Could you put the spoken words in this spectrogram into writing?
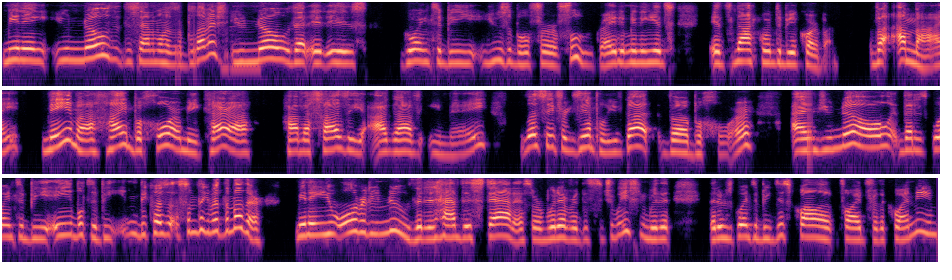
Meaning, you know that this animal has a blemish, you know that it is going to be usable for food, right? Meaning it's it's not going to be a korban. Va'amai neima hai bechor mikara havachazi agav imei. Let's say, for example, you've got the bechor, and you know that it's going to be able to be eaten because something about the mother. Meaning, you already knew that it had this status or whatever the situation with it, that it was going to be disqualified for the kohanim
